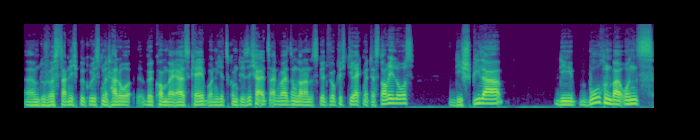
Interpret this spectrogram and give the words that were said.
Ähm, du wirst dann nicht begrüßt mit Hallo, willkommen bei Air Escape und jetzt kommt die Sicherheitseinweisung, sondern es geht wirklich direkt mit der Story los. Die Spieler die buchen bei uns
